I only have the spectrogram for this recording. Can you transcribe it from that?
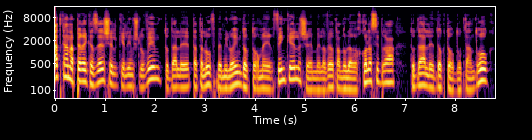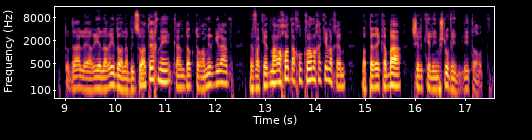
עד כאן הפרק הזה של כלים שלובים. תודה לתת-אלוף במילואים דוקטור מאיר פינקל, שמלווה אותנו לאורך כל הסדרה. תודה לדוקטור דותן דרוק. תודה לאריאל ארידו על הביצוע הטכני. כאן דוקטור אמיר גילת, מפקד מערכות. אנחנו כבר מחכים לכם בפרק הבא של כלים שלובים. להתראות.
